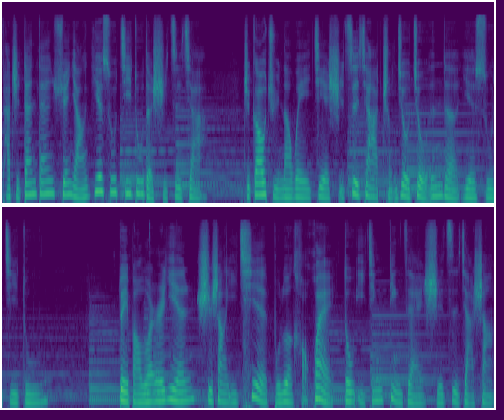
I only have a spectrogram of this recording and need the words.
他只单单宣扬耶稣基督的十字架，只高举那位借十字架成就救恩的耶稣基督。对保罗而言，世上一切不论好坏，都已经钉在十字架上。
